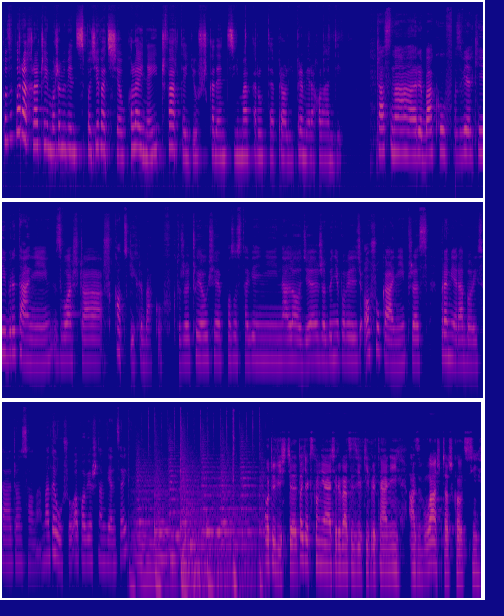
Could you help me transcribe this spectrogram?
Po wyborach raczej możemy więc spodziewać się kolejnej, czwartej już kadencji Marka Rutte w roli premiera Holandii. Czas na rybaków z Wielkiej Brytanii, zwłaszcza szkockich rybaków, którzy czują się pozostawieni na lodzie, żeby nie powiedzieć oszukani przez premiera Borisa Johnsona. Mateuszu, opowiesz nam więcej? Oczywiście, tak jak wspomniałaś, rybacy z Wielkiej Brytanii, a zwłaszcza Szkocji,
